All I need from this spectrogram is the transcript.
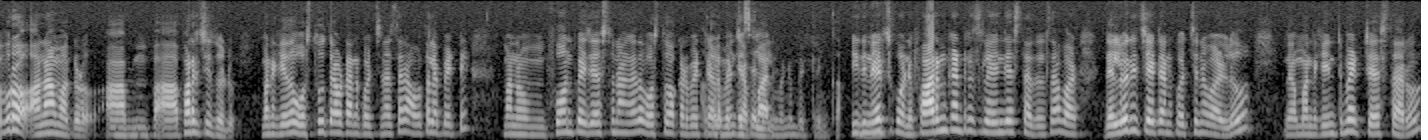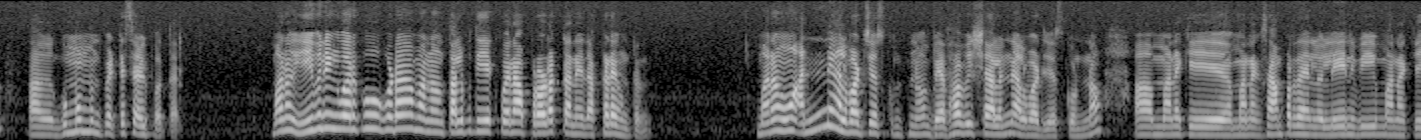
ఎవరో అనామకుడు అపరిచితుడు మనకి ఏదో వస్తువు తేవడానికి వచ్చినా సరే అవతల పెట్టి మనం ఫోన్ పే చేస్తున్నాం కదా వస్తువు అక్కడ పెట్టి వెళ్ళమని చెప్పాలి. ఇది నేర్చుకోండి. ఫారిన్ కంట్రీస్లో ఏం చేస్తారు తెలుసా? డెలివరీ చేయడానికి వచ్చిన వాళ్ళు మనకి ఇంటిమేట్ చేస్తారు గుమ్మం ముందు పెట్టేసి వెళ్ళిపోతారు. మనం ఈవినింగ్ వరకు కూడా మనం తలుపు తీయకపోయినా ఆ ప్రోడక్ట్ అనేది అక్కడే ఉంటుంది. మనం అన్నీ అలవాటు చేసుకుంటున్నాం వ్యధ విషయాలన్నీ అలవాటు చేసుకుంటున్నాం. మనకి మనకి సాంప్రదాయంలో లేనివి మనకి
